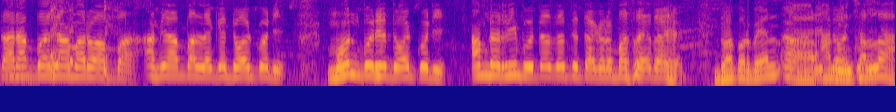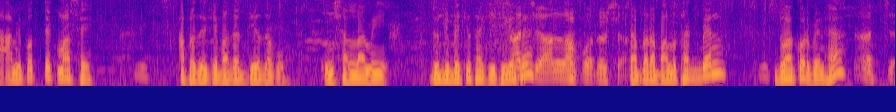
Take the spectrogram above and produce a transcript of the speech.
তার আব্বা- হলো আমারও আব্বা। আমি আব্বার লাগে দোয়া করি মন ভরে দোয়া করি। আমরা রিবুদা যাতে তাকে বাসায় রাখে। দোয়া করবেন হ্যাঁ, আর আমি করি। ইনশাল্লাহ আমি প্রত্যেক মাসে আপনাদেরকে বাজার দিয়ে যাব। ইনশাল্লাহ আমি যদি বেঁচে থাকি ঠিক আছে? আচ্ছা আল্লাহ ভরসা। আপনারা ভালো থাকবেন দোয়া করবেন হ্যাঁ? আচ্ছা।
